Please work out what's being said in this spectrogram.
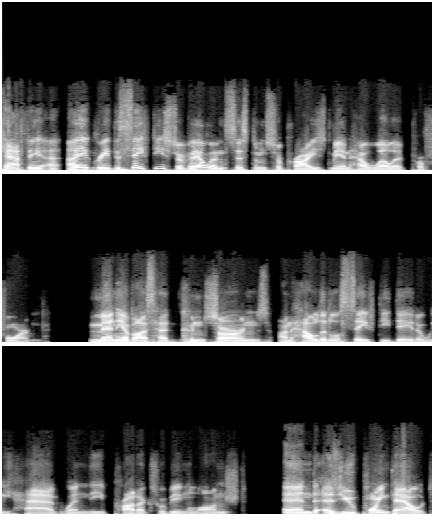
Kathy, I agree. The safety surveillance system surprised me in how well it performed. many of us had concerns on how little safety data we had when the products were being launched. And as you point out,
